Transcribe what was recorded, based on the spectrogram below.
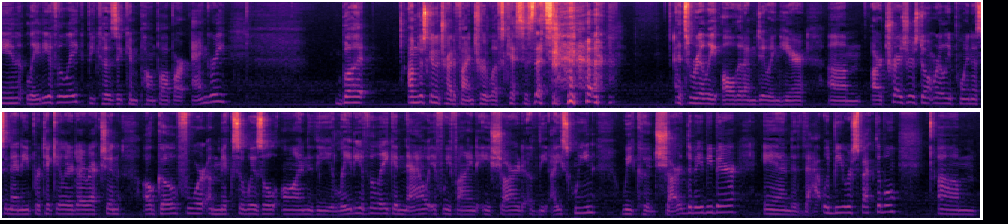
in Lady of the Lake because it can pump up our angry. But I'm just going to try to find True Love's Kisses. That's that's really all that I'm doing here. Um, our treasures don't really point us in any particular direction. I'll go for a Mix-a-Wizzle on the Lady of the Lake, and now if we find a shard of the Ice Queen, we could shard the baby bear, and that would be respectable. Um,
